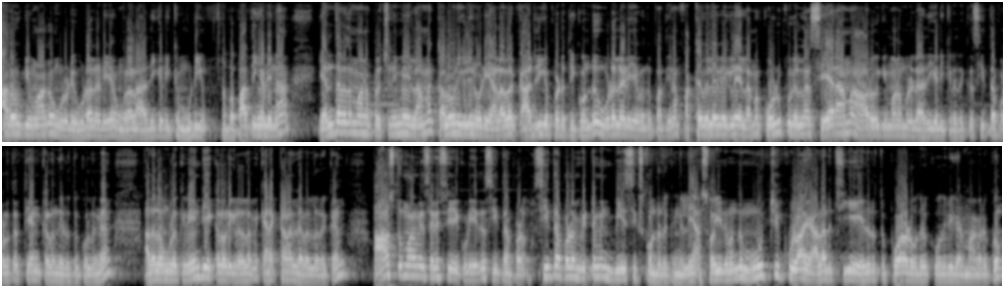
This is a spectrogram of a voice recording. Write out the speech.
ஆரோக்கியமாக உங்களுடைய உடல் எடையை உங்களால் அதிகரிக்க முடியும். அப்போ பார்த்தீங்க அப்படின்னா எந்த விதமான பிரச்சனையுமே இல்லாமல் கலோரிகளினுடைய அளவை அதிகப்படுத்தி கொண்டு உடல் எடையை வந்து பார்த்தீங்கன்னா பக்க விளைவுகளே இல்லாமல் கொழுப்புகள்லாம் சேராமல் ஆரோக்கியமான முறையில் அதிகரிக்கிறதுக்கு சீத்தாப்பழத்தை தேன் கலந்து எடுத்துக்கொள்ளுங்க அதில் உங்களுக்கு வேண்டிய கலோரிகள் எல்லாமே கரெக்டான லெவலில் இருக்குது ஆஸ்துமாவை சரி செய்யக்கூடியது சீத்தாப்பழம். சீத்தாப்பழம் விட்டமின் பி சிக்ஸ் கொண்டு இருக்குங்க இல்லையா? ஸோ இது வந்து மூச்சு குழாய் அலர்ச்சியை எதிர்த்து போராடுவதற்கு உதவிகரமாக இருக்கும்.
